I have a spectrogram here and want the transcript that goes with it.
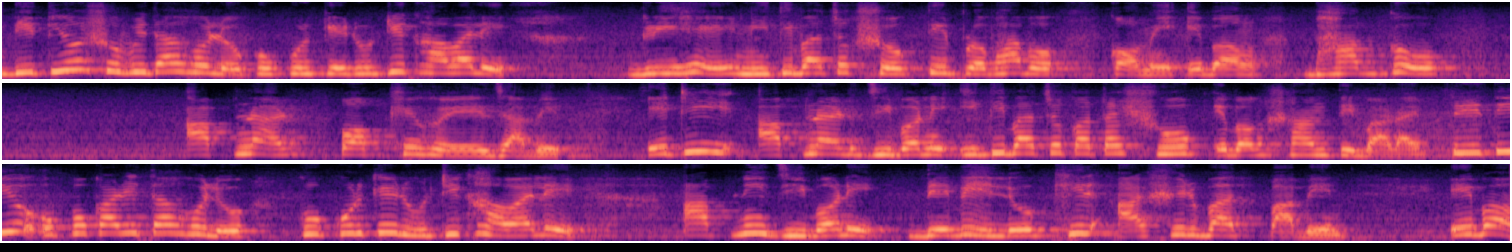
দ্বিতীয় সুবিধা হলো কুকুরকে রুটি খাওয়ালে গৃহে নেতিবাচক শক্তির প্রভাবও কমে এবং ভাগ্য আপনার পক্ষে হয়ে যাবে। এটি আপনার জীবনে ইতিবাচকতা, সুখ এবং শান্তি বাড়ায়। তৃতীয় উপকারিতা হলো কুকুরকে রুটি খাওয়ালে আপনি জীবনে দেবী লক্ষ্মীর আশীর্বাদ পাবেন এবং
